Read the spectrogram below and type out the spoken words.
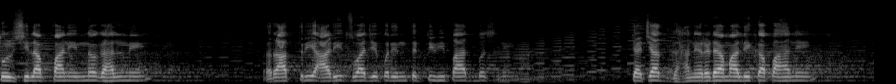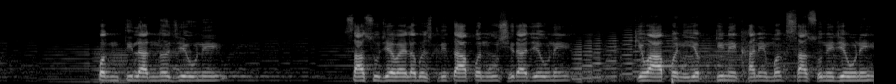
तुळशीला पाणी न घालणे. रात्री अडीच वाजेपर्यंत टीव्ही पाहत बसणे. त्याच्यात घाणेरड्या मालिका पाहणे. पंक्तीला न जेवणे सासू जेवायला बसली तर आपण उशिरा जेवणे किंवा आपण एकटीने खाणे मग सासूने जेवणे.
